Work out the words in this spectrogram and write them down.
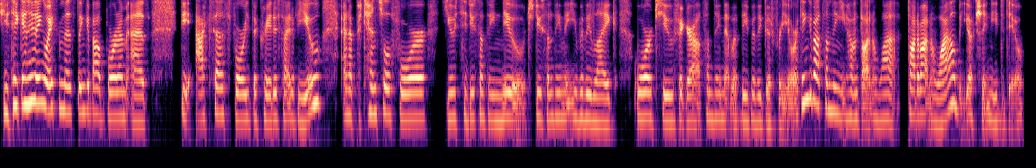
If you take anything away from this, think about boredom as the access for the creative side of you and a potential for you to do something new, to do something that you really like, or to figure out something that would be really good for you. Or think about something you haven't thought in a while, thought about in a while, but you actually need to do.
